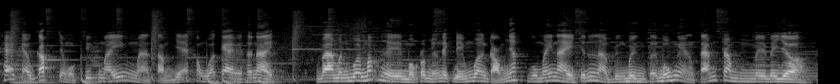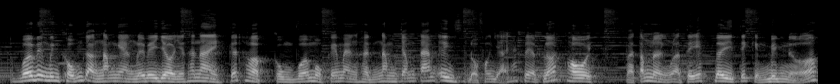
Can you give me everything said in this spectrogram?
khá cao cấp cho một chiếc máy mà tầm giá không quá cao như thế này. Và mình quên mất thì một trong những đặc điểm quan trọng nhất của máy này chính là viên pin tới 4800 mAh. Với viên pin khủng gần 5000 mAh như thế này, kết hợp cùng với một cái màn hình 5.8 inch, độ phân giải HD Plus thôi, và tấm nền cũng là TFT tiết kiệm pin nữa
